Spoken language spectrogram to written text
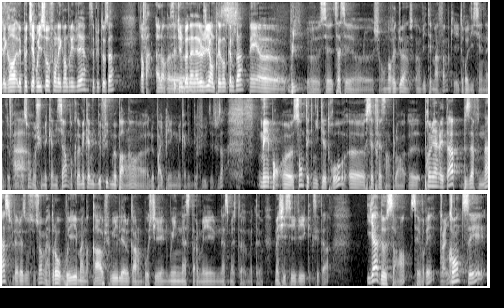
les, grands, les petits ruisseaux font les grandes rivières C'est plutôt ça? Enfin, c'est une bonne analogie, on le présente comme ça Mais oui, ça c'est. on aurait dû inviter ma femme qui est hydraulicienne de formation. Ah. Moi, je suis mécanicien, donc la mécanique des fluides me parle, hein, le piping, mécanique des fluides et tout ça. Mais bon, euh, sans techniquer trop, euh, c'est très simple. Hein. Euh, première étape, bzaf nas les réseaux sociaux mais oui, ma nqawsh, oui, les garmbouchines, oui, nas tarmé, nas machi civique, etc. Il y a de ça, hein, c'est vrai. Quand c'est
